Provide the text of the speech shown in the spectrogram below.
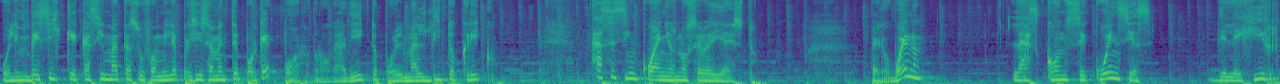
O el imbécil que casi mata a su familia precisamente ¿por qué? Por drogadicto, por el maldito crico. Hace cinco años no se veía esto. Pero bueno, las consecuencias de elegir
